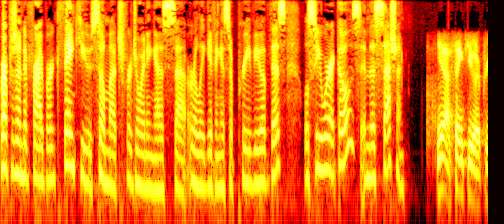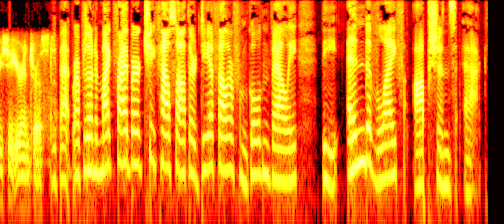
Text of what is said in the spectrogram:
Representative Freiberg, thank you so much for joining us uh, early, giving us a preview of this. We'll see where it goes in this session. Yeah, thank you. I appreciate your interest. You bet. Representative Mike Freiberg, Chief House Author, DFLer from Golden Valley, the End of Life Options Act.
